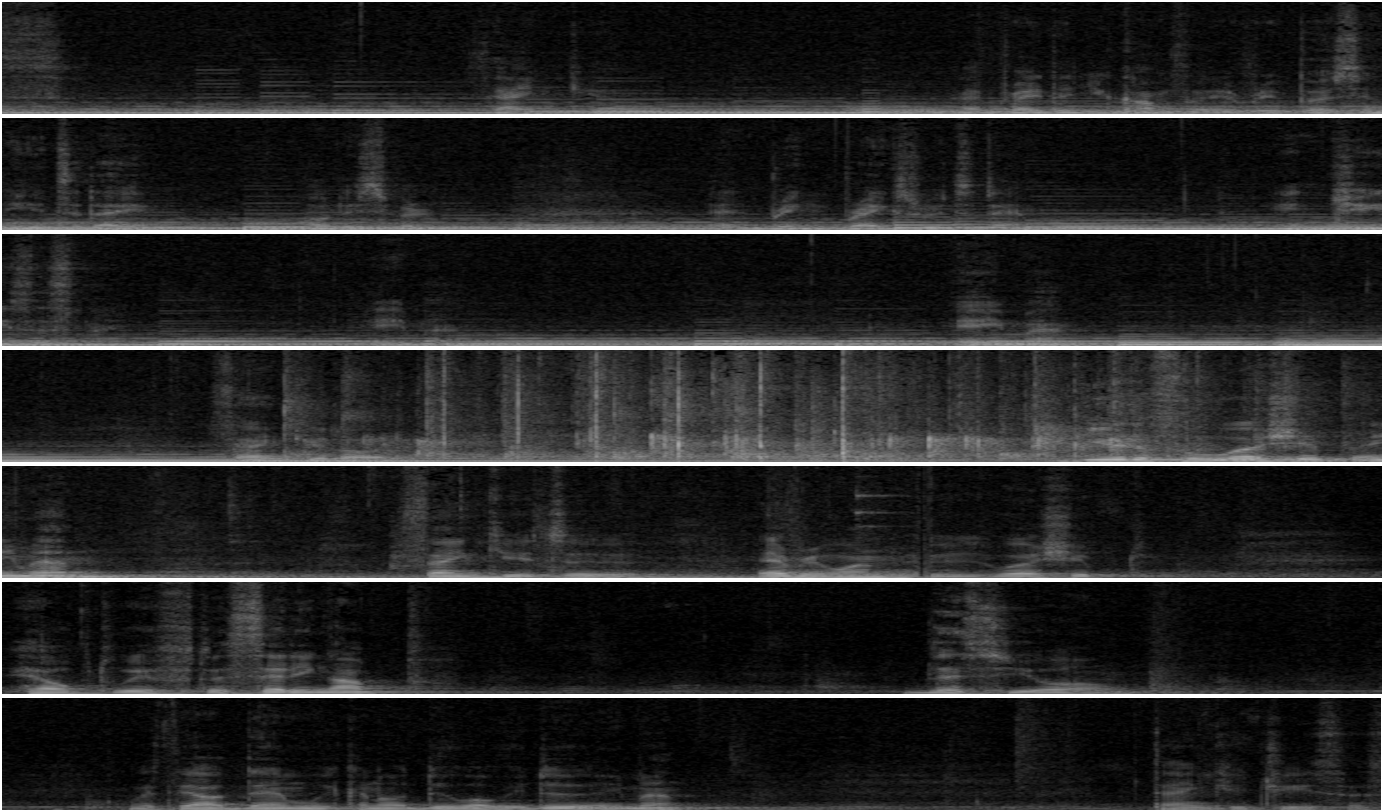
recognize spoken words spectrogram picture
Thank you. Pray that you comfort every person here today, Holy Spirit, and bring breakthrough to them. In Jesus' name, amen. Amen. Thank you, Lord. Beautiful worship, amen. Thank you to everyone who's worshipped, helped with the setting up. Bless you all. Without them, we cannot do what we do, amen. Thank you, Jesus.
